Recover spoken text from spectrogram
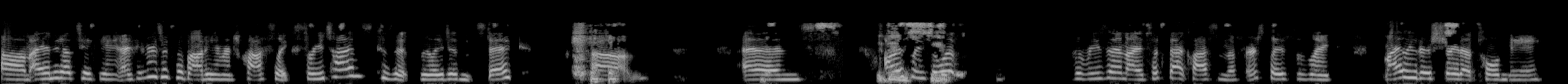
um, I ended up taking, I think I took the body image class like three times because it really didn't stick. Um, and it honestly, so what, the reason I took that class in the first place was like, my leader straight up told me,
